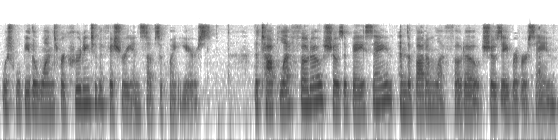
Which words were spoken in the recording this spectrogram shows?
which will be the ones recruiting to the fishery in subsequent years. The top left photo shows a bay seine and the bottom left photo shows a river seine.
